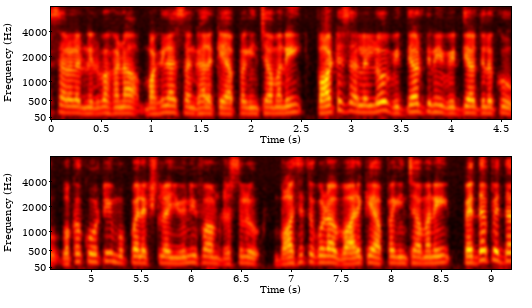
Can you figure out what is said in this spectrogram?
పాఠశాలల నిర్వహణ మహిళా సంఘాలకే అప్పగించామని పాఠశాలల్లో విద్యార్థిని విద్యార్థులకు ఒక కోటి ముప్పై లక్షల యూనిఫామ్ డ్రెస్సులు బాధ్యత కూడా వారికే అప్పగించామని పెద్ద పెద్ద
